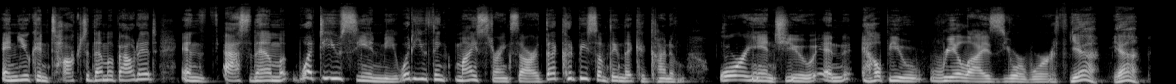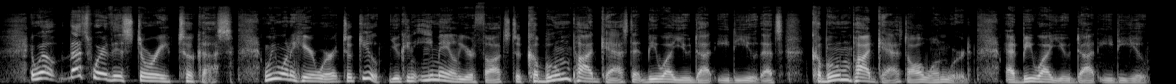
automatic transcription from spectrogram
and you can talk to them about it and ask them, what do you see in me? What do you think my strengths are? That could be something that could kind of orient you and help you realize your worth. Yeah, yeah. Well, that's where this story took us. We want to hear where it took you. You can email your thoughts to kaboompodcast at byu.edu. That's kaboompodcast, all one word, at byu.edu.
